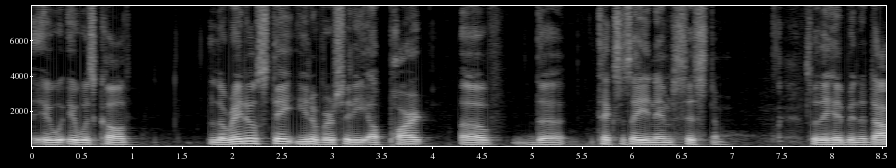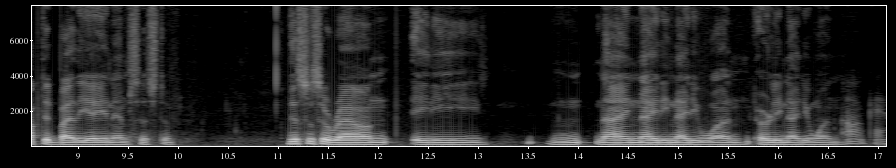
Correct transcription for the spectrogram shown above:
It, it was called Laredo State University, a part of the Texas A&M system. So they had been adopted by the A&M system. This was around 89, 90, 91, early 91. Oh, okay.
